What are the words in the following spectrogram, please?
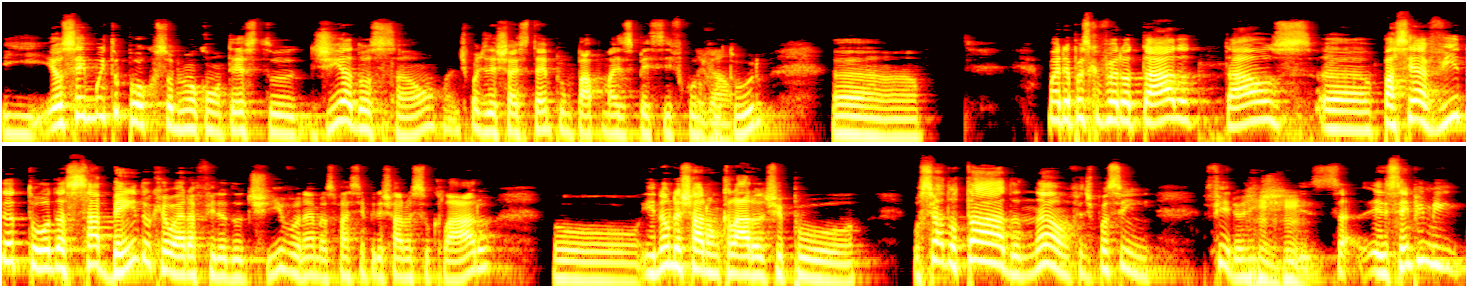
e eu sei muito pouco sobre o meu contexto de adoção. A gente pode deixar isso até para um papo mais específico no Legal. futuro. Uh, mas depois que eu fui adotado, tals, uh, passei a vida toda sabendo que eu era filho adotivo, né? Meus pais sempre deixaram isso claro. E não deixaram claro, tipo, você é adotado? Não, tipo assim, filho, a gente. eles sempre me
